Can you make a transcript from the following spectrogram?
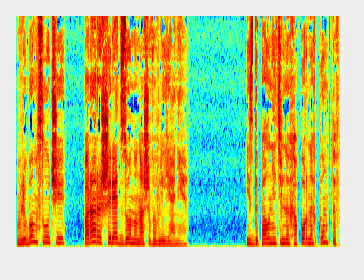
В любом случае, пора расширять зону нашего влияния. Из дополнительных опорных пунктов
